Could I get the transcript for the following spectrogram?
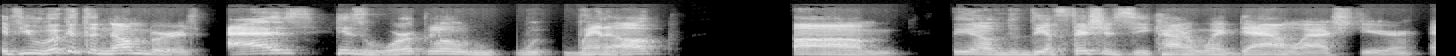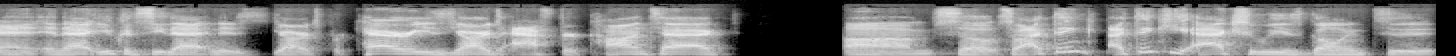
if you look at the numbers as his workload w- went up um you know the, the efficiency kind of went down last year. And and that you could see that in his yards per carry his yards after contact. Um so so I think I think he actually is going to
